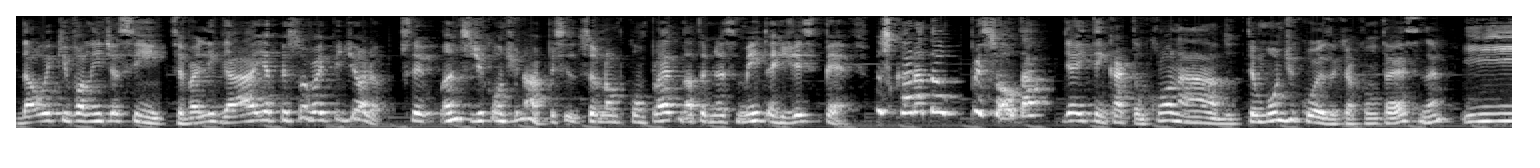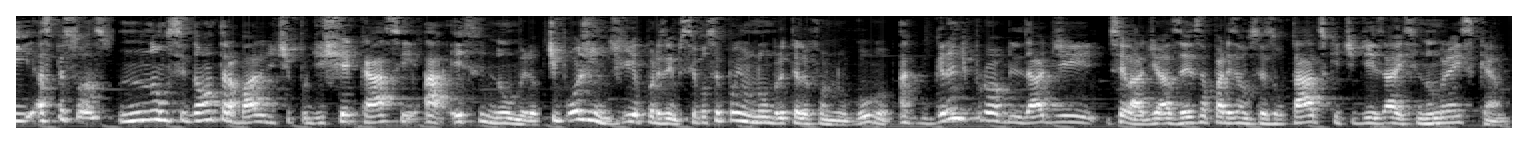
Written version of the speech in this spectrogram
dá o equivalente assim. Você vai ligar e a pessoa vai pedir, olha, você, antes de continuar, precisa do seu nome completo, data de nascimento, RG CPF. E os caras dão, o pessoal dá. E aí tem cartão clonado, tem um monte de coisa que acontece, né? E as pessoas não se dão ao trabalho de tipo de checar se, ah, esse número. Tipo, hoje em dia, por exemplo, se você põe um número de telefone no Google, a grande probabilidade, de, sei lá, de às vezes aparecer uns resultados que te diz, ah, esse número é scam.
